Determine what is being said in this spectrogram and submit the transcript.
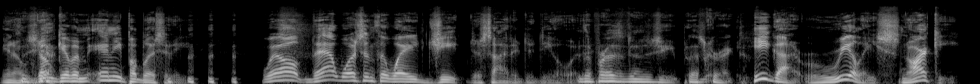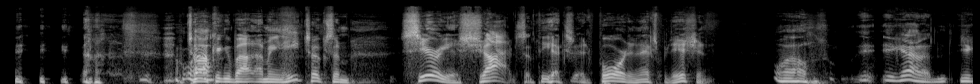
You know, don't give them any publicity." well, that wasn't the way Jeep decided to deal with it. The president of Jeep. That's correct. He got really snarky. Talking about, I mean, he took some serious shots at the ex- at Ford and Expedition. Well, you gotta you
